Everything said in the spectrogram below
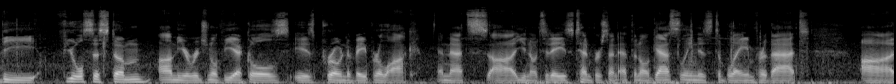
The fuel system on the original vehicles is prone to vapor lock, and that's, uh, you know, today's 10% ethanol gasoline is to blame for that. Uh,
